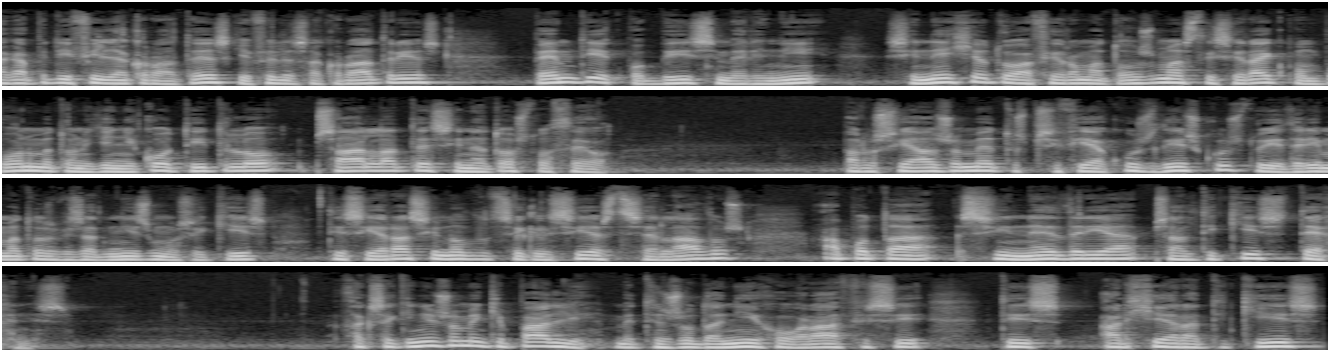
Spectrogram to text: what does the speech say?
Αγαπητοί φίλοι ακροατές και φίλες ακροάτριες, πέμπτη εκπομπή σημερινή, συνέχεια του αφιερώματός μας στη σειρά εκπομπών με τον γενικό τίτλο Ψάλατε συνετό στο Θεό. Παρουσιάζομαι τους ψηφιακούς δίσκους του Ιδρύματος Βυζαντινής Μουσικής της Ιεράς Συνόδου της Εκκλησίας της Ελλάδος από τα Συνέδρια Ψαλτικής Τέχνης. Θα ξεκινήσουμε και πάλι με την ζωντανή ηχογράφηση της αρχιερατικής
